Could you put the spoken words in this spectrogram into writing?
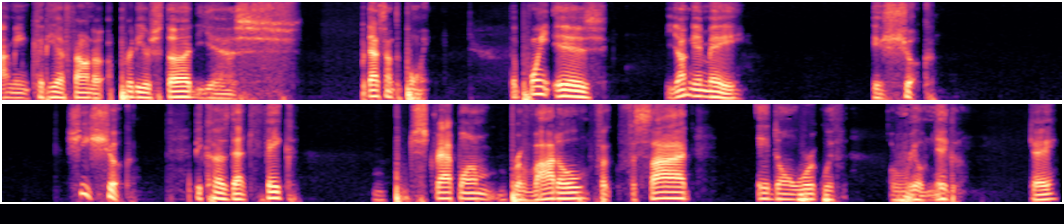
I mean, could he have found a, a prettier stud? Yes, but that's not the point. The point is, Young M.A is shook. She shook because that fake strap on bravado fa- facade, it don't work with a real nigga. Okay.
